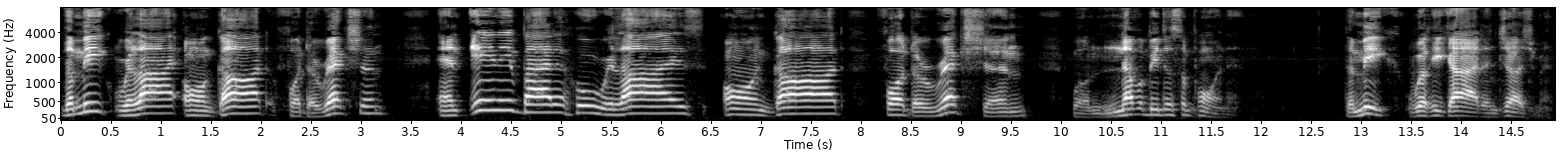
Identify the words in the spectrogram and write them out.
The meek rely on God for direction, and anybody who relies on God for direction will never be disappointed. The meek will he guide in judgment,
